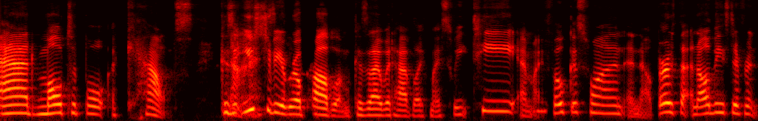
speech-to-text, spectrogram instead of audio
add multiple accounts. Because it used to be a real problem because I would have like my sweet tea and my focus one and now Bertha and all these different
